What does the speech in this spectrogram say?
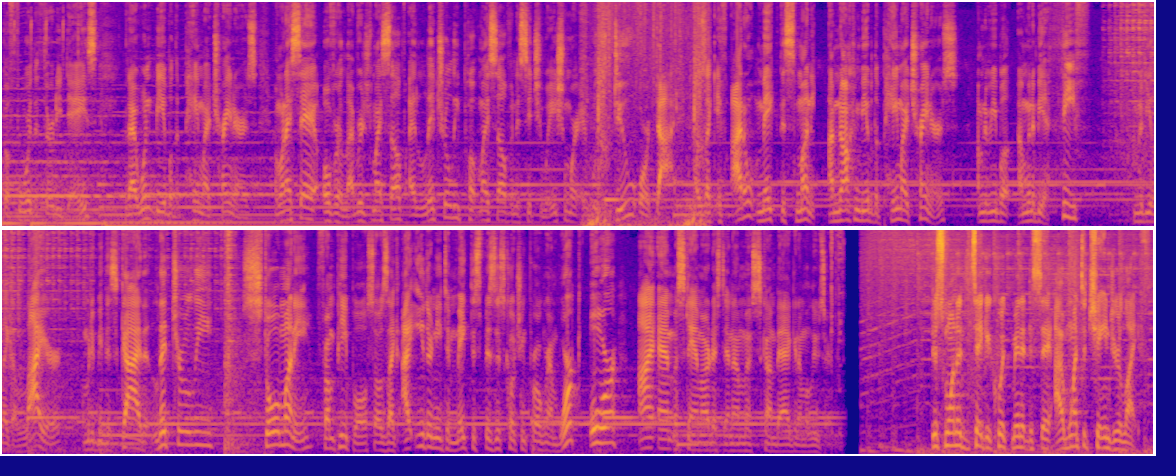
before the 30 days, that I wouldn't be able to pay my trainers. And when I say I over leveraged myself, I literally put myself in a situation where it was do or die. I was like, if I don't make this money, I'm not gonna be able to pay my trainers. I'm gonna be able, I'm gonna be a thief. I'm gonna be like a liar. I'm gonna be this guy that literally stole money from people. So I was like, I either need to make this business coaching program work or I am a scam artist and I'm a scumbag and I'm a loser. Just wanted to take a quick minute to say, I want to change your life.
